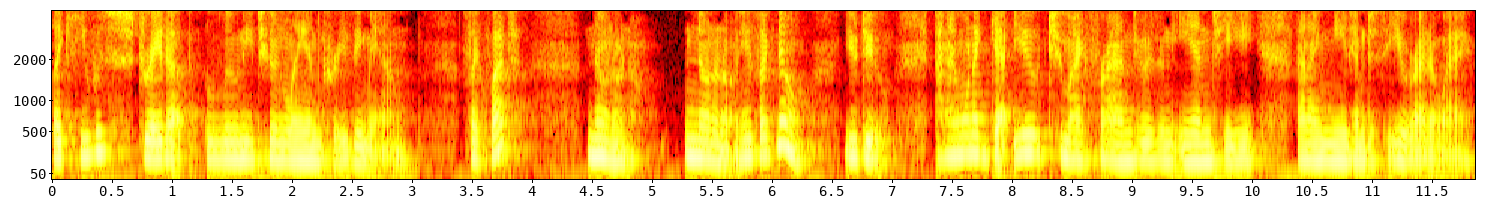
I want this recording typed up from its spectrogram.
like he was straight up Looney Tune land crazy man. I was like, what? No, no, no. No, no, no. He's like, no, you do. And I want to get you to my friend who's an ENT, and I need him to see you right away.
